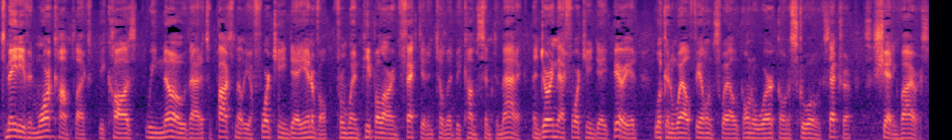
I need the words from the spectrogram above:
It's made even more complex because we know that it's approximately a 14 day interval from when people are infected until they become symptomatic. And during that 14 day period, looking well, feeling swell, going to work, going to school, etc., shedding virus.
